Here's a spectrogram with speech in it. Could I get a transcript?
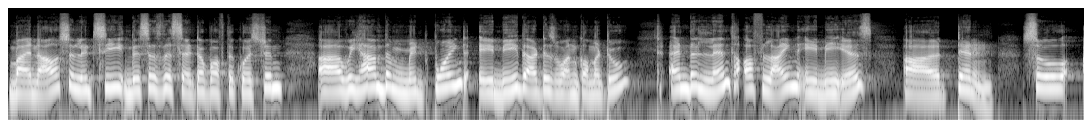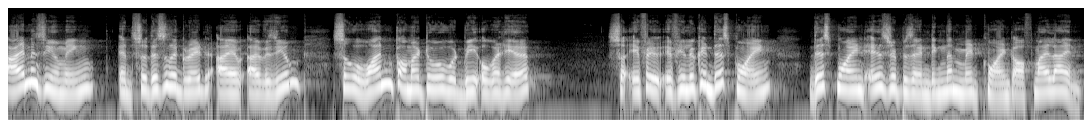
by now. So let's see, this is the setup of the question. Uh, we have the midpoint AB that is 1 comma 2 and the length of line AB is uh, 10. So I'm assuming, and so this is a grid I, I've assumed. So 1 comma 2 would be over here. So if you, if you look at this point, this point is representing the midpoint of my line.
